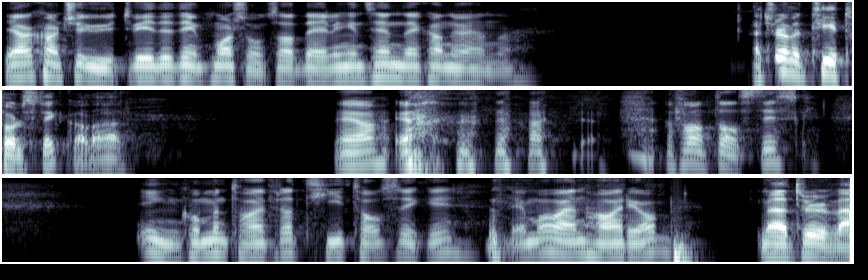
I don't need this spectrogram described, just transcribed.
de har kanskje utvidet informasjonsavdelingen sin, det kan jo hende. Jeg tror det er ti-tolv stykker der. Ja, ja. Det er fantastisk. Ingen kommentar fra ti-tolv stykker. Det må være en hard jobb. Men jeg tror det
